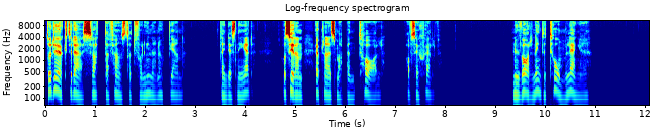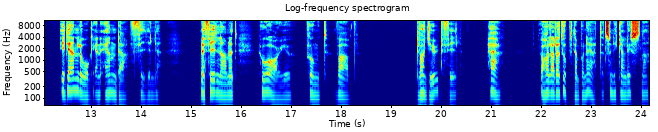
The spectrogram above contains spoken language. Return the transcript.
Då dök det där svarta fönstret från innan upp igen, stängdes ned och sedan öppnades mappen Tal av sig själv. Nu var den inte tom längre. I den låg en enda fil med filnamnet whoareyou.vav. Det var en ljudfil. Här, jag har laddat upp den på nätet så ni kan lyssna.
